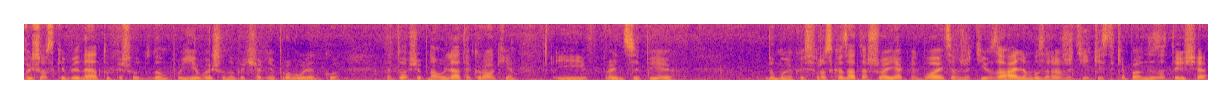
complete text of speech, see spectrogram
вийшов з кабінету, пішов додому, поїв, вийшов на вечірню прогулянку для того, щоб нагуляти кроки. І, в принципі, думаю, якось розказати, що і як відбувається в житті в загальному. Зараз в житті якесь таке певне затища.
